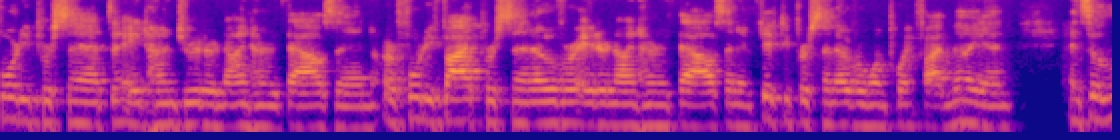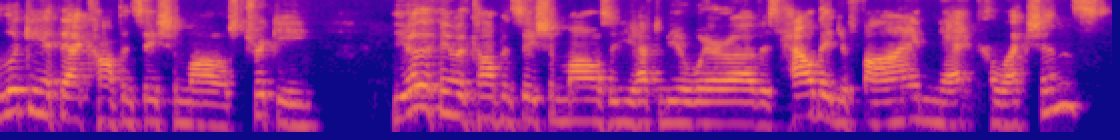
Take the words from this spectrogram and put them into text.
40% to 800 or 900,000 or 45% over 8 or 900,000 and 50% over 1.5 million. And so looking at that compensation model is tricky. The other thing with compensation models that you have to be aware of is how they define net collections.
